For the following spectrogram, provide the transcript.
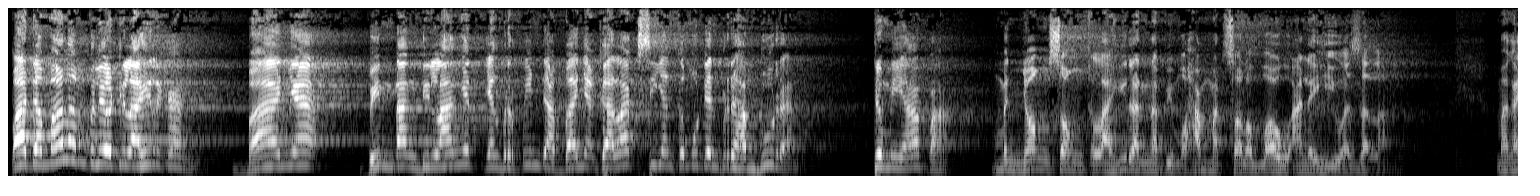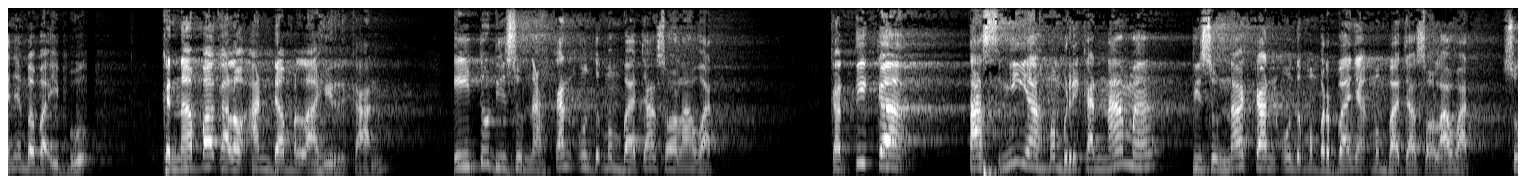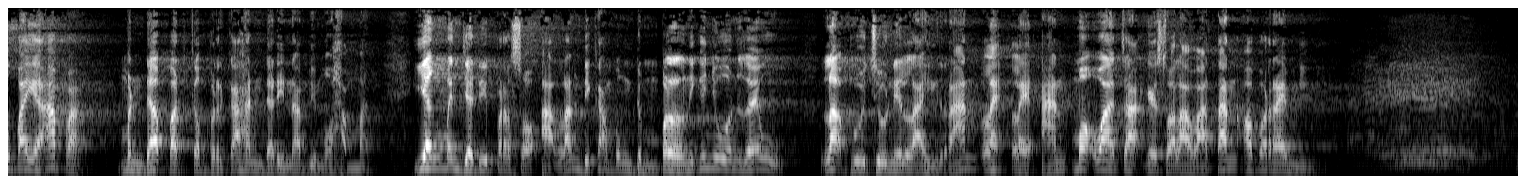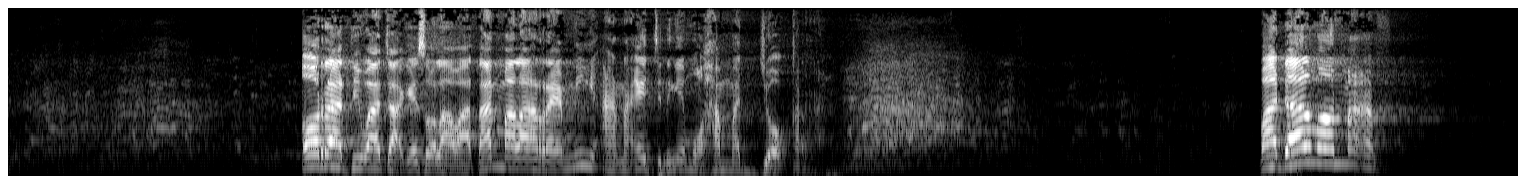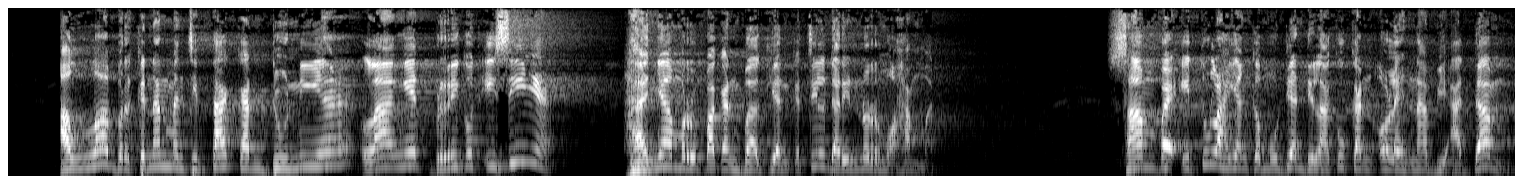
Pada malam beliau dilahirkan, banyak bintang di langit yang berpindah, banyak galaksi yang kemudian berhamburan. Demi apa? Menyongsong kelahiran Nabi Muhammad sallallahu alaihi wasallam. Makanya Bapak Ibu, kenapa kalau Anda melahirkan itu disunahkan untuk membaca solawat. Ketika tasmiyah memberikan nama, disunahkan untuk memperbanyak membaca solawat. Supaya apa? Mendapat keberkahan dari Nabi Muhammad. Yang menjadi persoalan di kampung Dempel niki nyuwun sewu. Lak bojone lahiran, lek-lekan, mau ke solawatan apa remi? Ora diwacake solawatan malah remi anaknya jenenge Muhammad Joker. Padahal mohon maaf. Allah berkenan menciptakan dunia, langit berikut isinya. Hanya merupakan bagian kecil dari Nur Muhammad. Sampai itulah yang kemudian dilakukan oleh Nabi Adam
